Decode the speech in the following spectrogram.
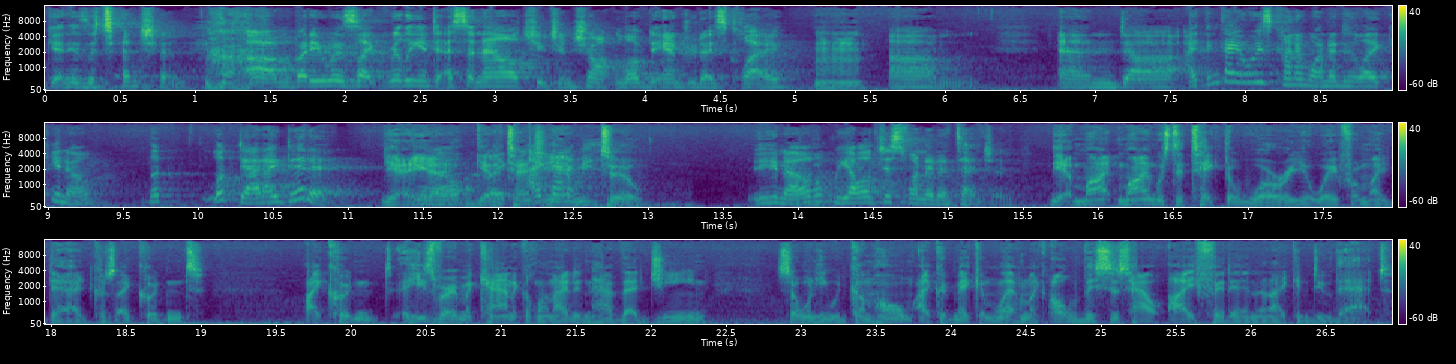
get his attention. um, but he was like really into SNL, Cheech and Chong, loved Andrew Dice Clay. Mm-hmm. Um, and uh, I think I always kind of wanted to like, you know, look, look, Dad, I did it. Yeah, You yeah. know, Get like, attention. yeah, kinda- me too. You know, we all just wanted attention. Yeah, my, mine was to take the worry away from my dad because I couldn't. I couldn't. He's very mechanical, and I didn't have that gene. So when he would come home, I could make him laugh. I'm like, oh, this is how I fit in, and I can do that.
